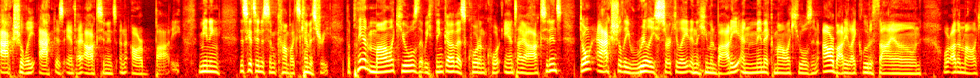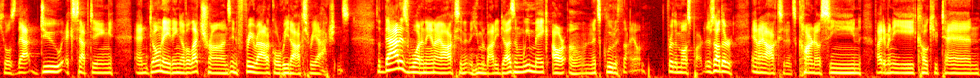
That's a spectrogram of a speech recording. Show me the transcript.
actually act as antioxidants in our body. Meaning, this gets into some complex chemistry. The plant molecules that we think of as quote unquote antioxidants don't actually really circulate in the human body and mimic molecules in our body, like glutathione or other molecules that do accepting and donating of electrons in free radical redox reactions. So, that is what an antioxidant in the human body does, and we make our own, and it's glutathione for the most part. There's other antioxidants, carnosine, vitamin E, CoQ10.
